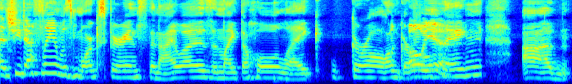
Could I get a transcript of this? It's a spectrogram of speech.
And she definitely was more experienced than I was, and like the whole like girl on girl Oh, yeah. thing. Um,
